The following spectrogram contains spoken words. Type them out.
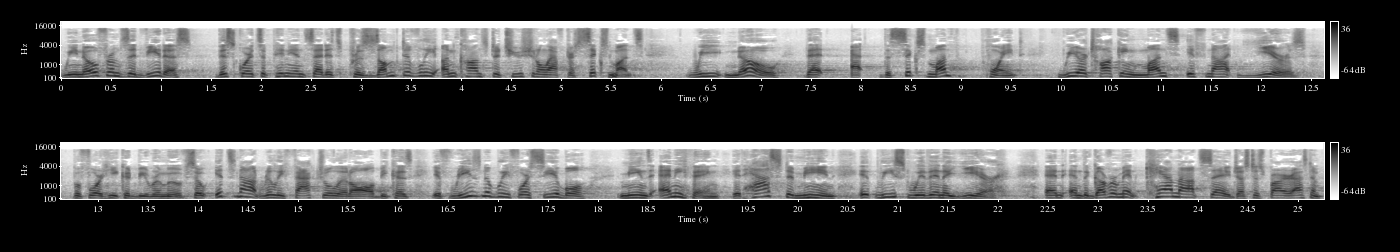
We know from Zadvydas, this court's opinion said it's presumptively unconstitutional after six months. We know that at the six-month point, we are talking months, if not years, before he could be removed. So it's not really factual at all because if reasonably foreseeable means anything, it has to mean at least within a year. And, and the government cannot say, Justice Breyer asked him,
